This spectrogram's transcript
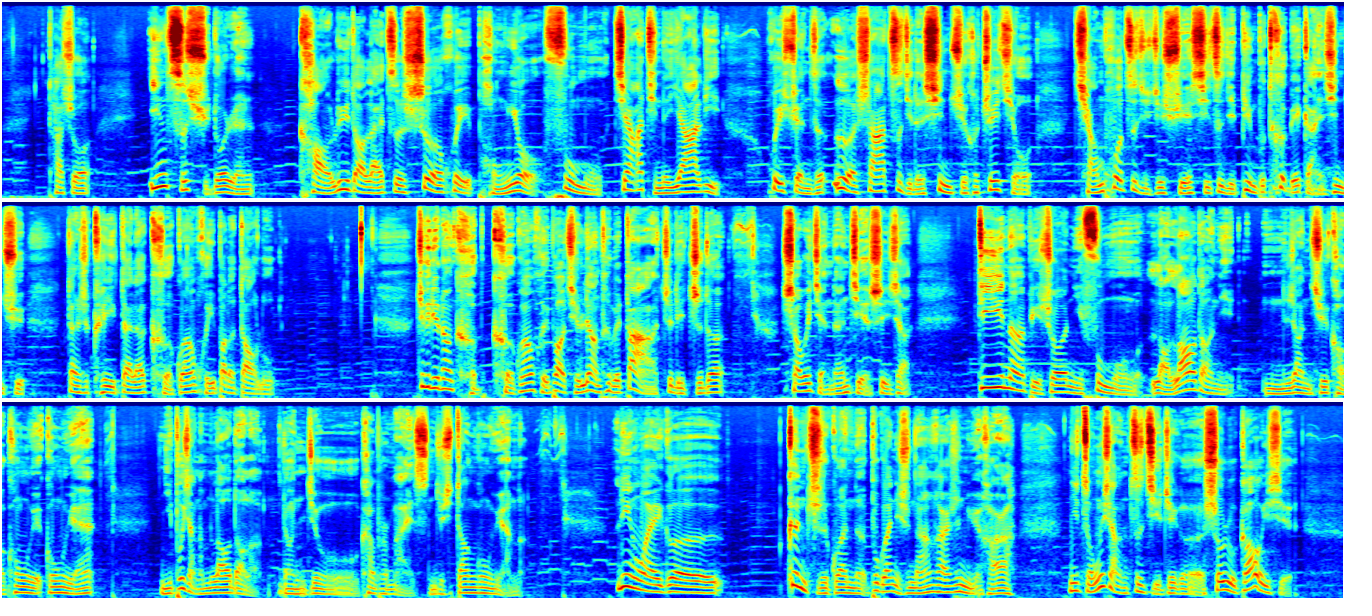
他说：“因此，许多人考虑到来自社会、朋友、父母、家庭的压力，会选择扼杀自己的兴趣和追求，强迫自己去学习自己并不特别感兴趣，但是可以带来可观回报的道路。”这个地方可可观回报其实量特别大，啊这里值得稍微简单解释一下。第一呢，比如说你父母老唠叨你，嗯，让你去考公务公务员，你不想那么唠叨了，然后你就 compromise，你就去当公务员了。另外一个更直观的，不管你是男孩还是女孩啊，你总想自己这个收入高一些，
